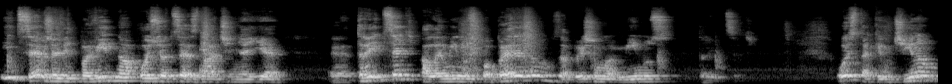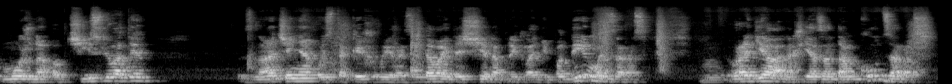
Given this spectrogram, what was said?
І це вже відповідно, ось оце значення є е, 30, але мінус попереду запишемо мінус 30. Ось таким чином можна обчислювати значення ось таких виразів. Давайте ще на прикладі подивимось зараз. В радіанах я задам кут зараз.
